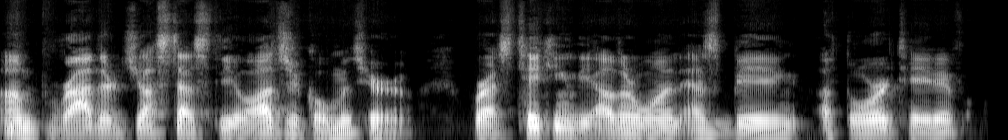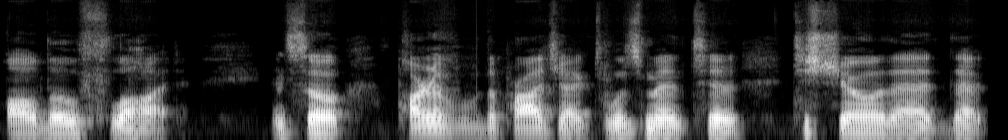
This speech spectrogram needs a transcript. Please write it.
um, rather just as theological material, whereas taking the other one as being authoritative, although flawed. And so part of the project was meant to to show that that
